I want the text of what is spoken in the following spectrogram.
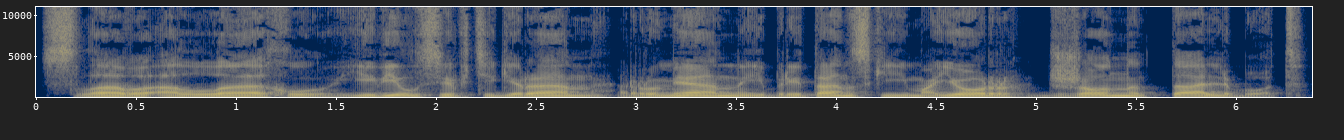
Слава Аллаху, явился в Тегеран румяный британский майор Джон Тальбот,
